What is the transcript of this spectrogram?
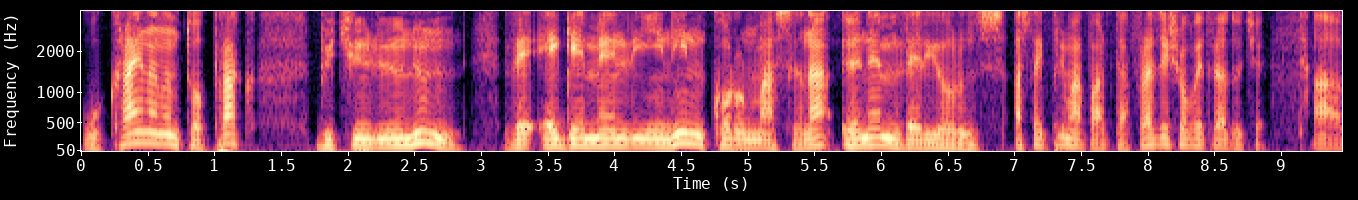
Ukrayna'nın toprak bütünlüğünün ve egemenliğinin korunmasına önem veriyoruz. Asta e prima parte a frazei și o voi traduce, a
